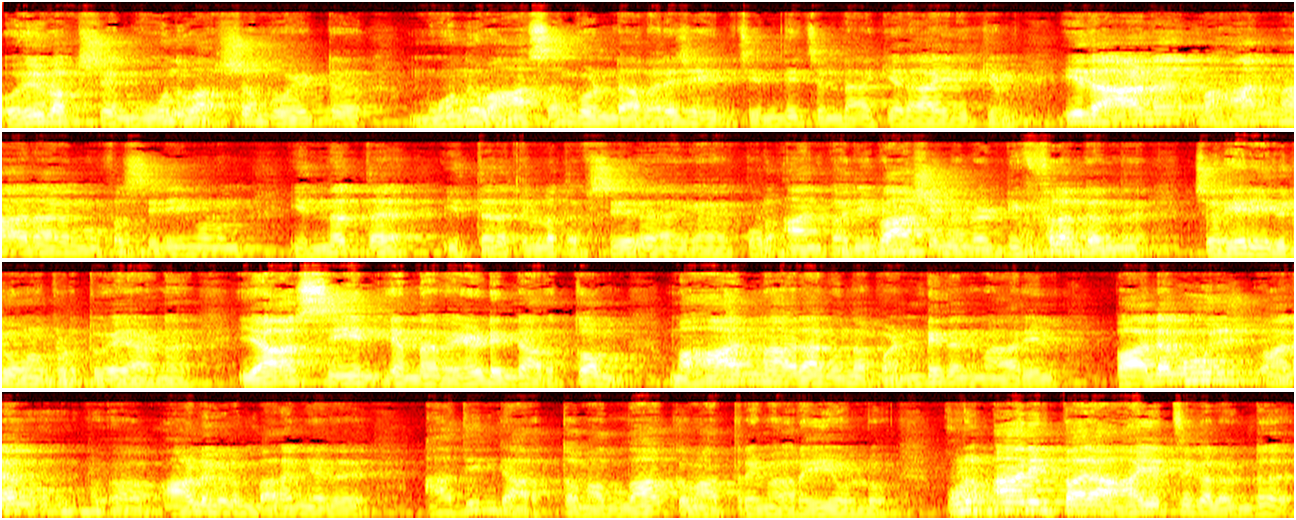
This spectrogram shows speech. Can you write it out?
ഒരു പക്ഷേ മൂന്ന് വർഷം പോയിട്ട് മൂന്ന് മാസം കൊണ്ട് അവരെ ചിന്തിച്ചുണ്ടാക്കിയതായിരിക്കും. ഇതാണ് മഹാന്മാരായ മുഫസ്സിരിങ്ങളും ഇന്നത്തെ ഇത്തരത്തിലുള്ള തഫ്സീർ ഖുർആൻ പരിഭാഷ എന്നുള്ള ഡിഫറന്റ് എന്ന് ചെറിയ രീതിയിൽ ഓർമ്മപ്പെടുത്തുകയാണ്. യാസീൻ എന്ന വേർഡിന്റെ അർത്ഥം മഹാന്മാരാകുന്ന പണ്ഡിതന്മാരിൽ പല ഭൂരി പല ആളുകളും പറഞ്ഞത് അതിന്റെ അർത്ഥം അള്ളാഹ്ക്ക് മാത്രമേ അറിയുള്ളൂ. ഖുർആാനിൽ പല ആയത്തുകളുണ്ട്.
